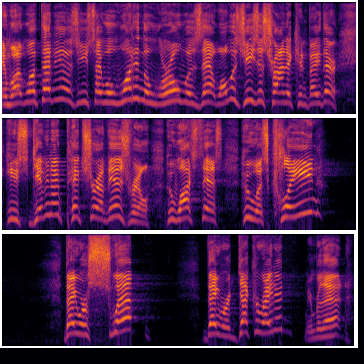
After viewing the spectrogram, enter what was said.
And what, what that is, you say, well, what in the world was that? What was Jesus trying to convey there? He's giving a picture of Israel who, watch this, who was clean, they were swept, they were decorated. Remember that?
